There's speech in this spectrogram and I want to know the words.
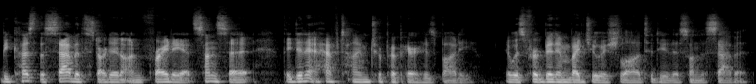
because the Sabbath started on Friday at sunset, they didn't have time to prepare his body. It was forbidden by Jewish law to do this on the Sabbath.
